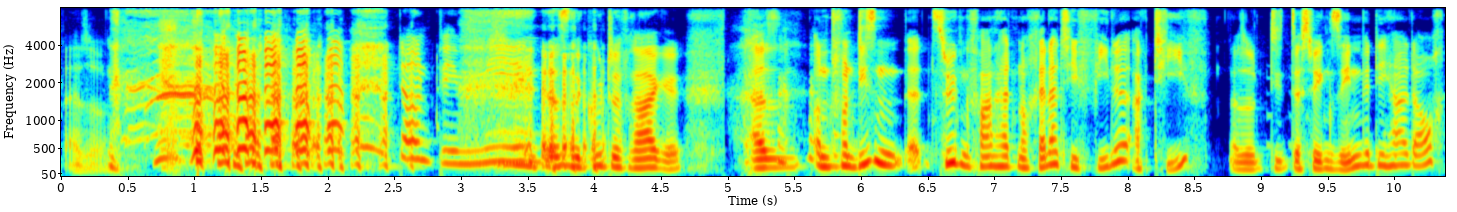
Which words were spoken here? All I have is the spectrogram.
Also, Don't be mean. Das ist eine gute Frage. Also, und von diesen äh, Zügen fahren halt noch relativ viele aktiv. Also die, deswegen sehen wir die halt auch.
